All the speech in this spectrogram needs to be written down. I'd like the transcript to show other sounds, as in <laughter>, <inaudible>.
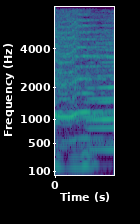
Mm-hmm. <laughs>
